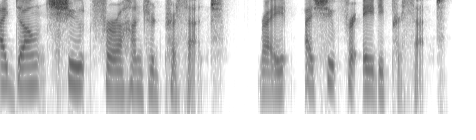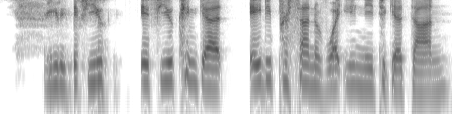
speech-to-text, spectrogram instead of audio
I don't shoot for 100%, right? I shoot for 80%. 80%. If you if you can get 80% of what you need to get done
